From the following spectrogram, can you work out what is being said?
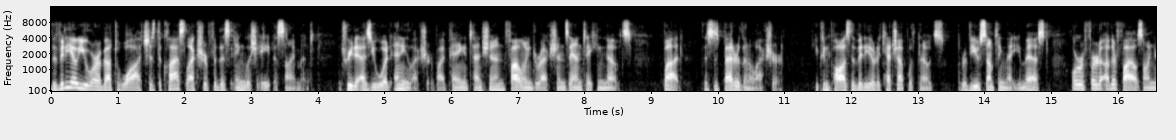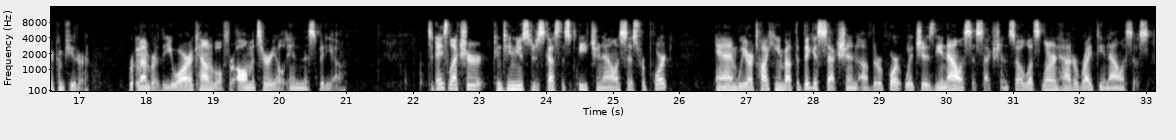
The video you are about to watch is the class lecture for this English 8 assignment. Treat it as you would any lecture by paying attention, following directions, and taking notes. But this is better than a lecture. You can pause the video to catch up with notes, review something that you missed, or refer to other files on your computer. Remember that you are accountable for all material in this video. Today's lecture continues to discuss the speech analysis report, and we are talking about the biggest section of the report, which is the analysis section. So let's learn how to write the analysis.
